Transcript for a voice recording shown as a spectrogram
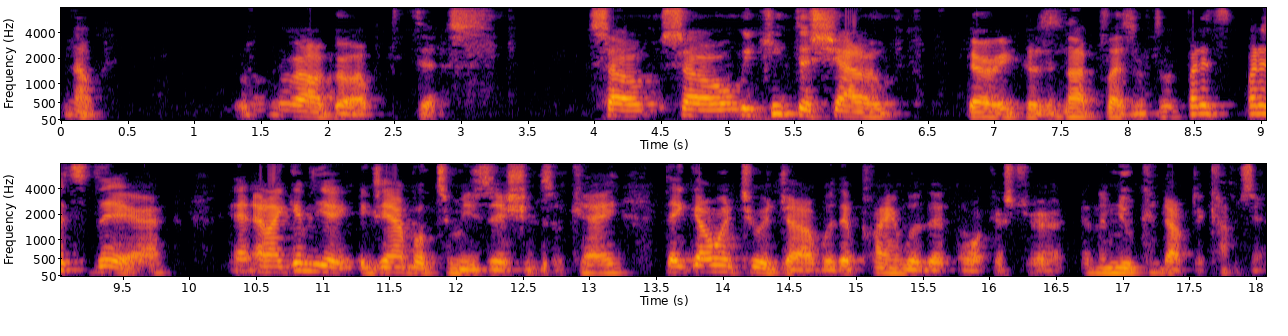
No, we all grow up with this. So, so we keep this shadow buried because it's not pleasant, but it's but it's there. And, and I give the example to musicians. Okay, they go into a job where they're playing with an orchestra, and the new conductor comes in.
